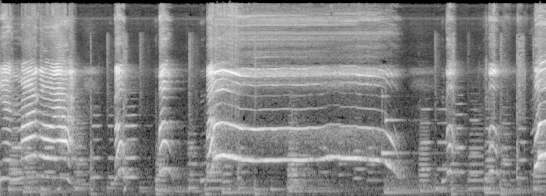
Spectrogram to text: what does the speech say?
เย็นมากเลยอะบึ้งบึ้งบึ้งบึ้งบึ้งบึ้ง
